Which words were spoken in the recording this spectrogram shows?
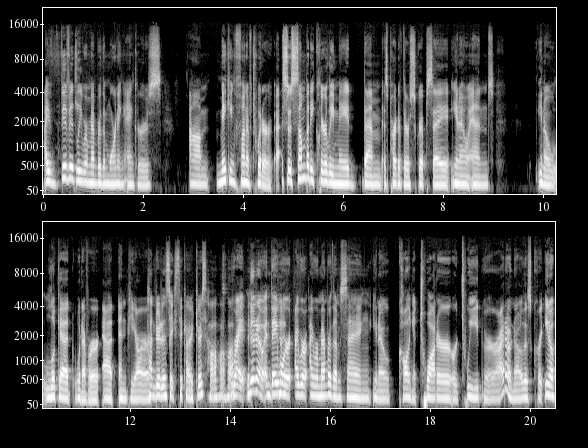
I vividly remember the morning anchors um, making fun of Twitter. So somebody clearly made them as part of their script say, you know, and you know, look at whatever at NPR. 160 characters. Ha ha ha. Right. No, no. And they were, I, re- I remember them saying, you know, calling it twatter or tweet or I don't know, this crazy, you know,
